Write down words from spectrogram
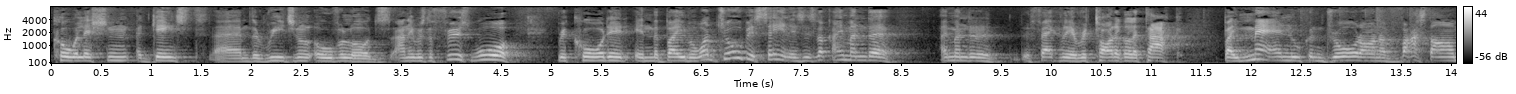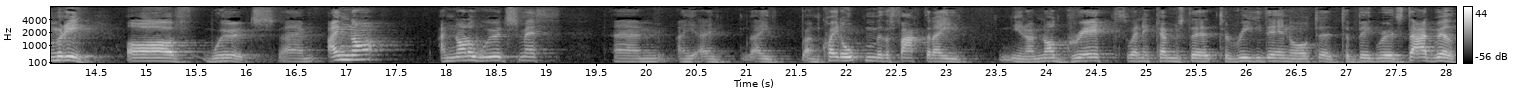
coalition against um, the regional overlords. And it was the first war recorded in the Bible. What Job is saying is, is look, I'm under, I'm under effectively a rhetorical attack by men who can draw on a vast armory of words. Um, I'm not, I'm not a wordsmith. Um, I, I, I, I'm quite open with the fact that I, you know, I'm not great when it comes to, to reading or to, to big words. Dad will,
